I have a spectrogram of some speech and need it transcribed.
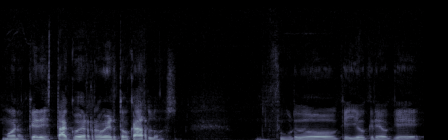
bueno, que destaco es Roberto Carlos, un zurdo que yo creo que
